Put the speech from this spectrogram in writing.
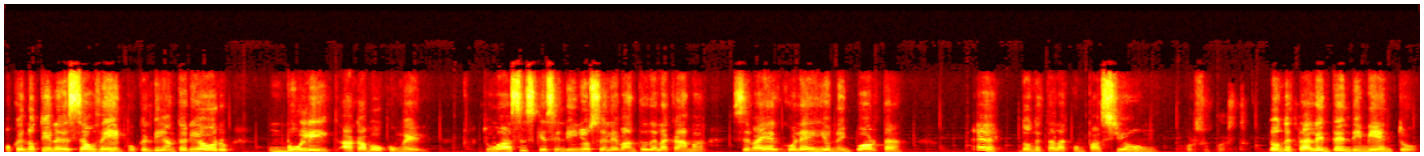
O que no tiene deseos de ir porque el día anterior un bully acabó con él. Tú haces que ese niño se levante de la cama, se vaya al colegio, no importa. Eh, ¿Dónde está la compasión? Por supuesto. ¿Dónde está el entendimiento?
